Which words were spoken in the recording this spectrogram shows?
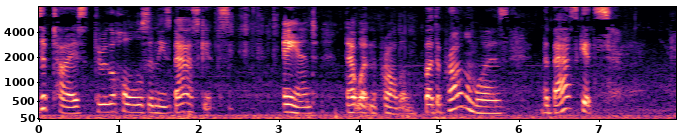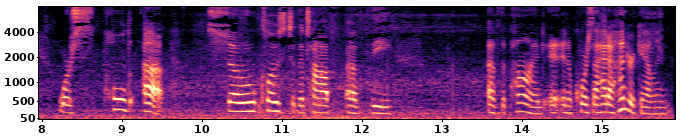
zip ties through the holes in these baskets, and that wasn't the problem. But the problem was the baskets were pulled up so close to the top of the of the pond. And of course I had a 100 gallon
